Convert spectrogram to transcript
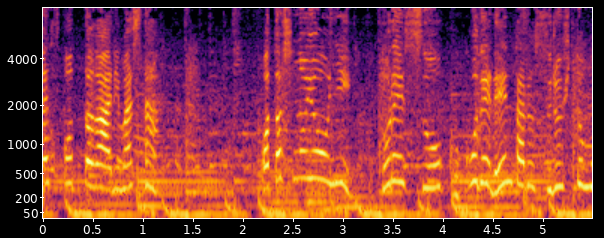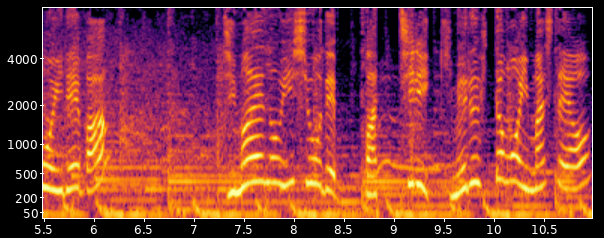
映えスポットがありました。私のようにドレスをここでレンタルする人もいれば自前の衣装でバッチリ決める人もいましたよ。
